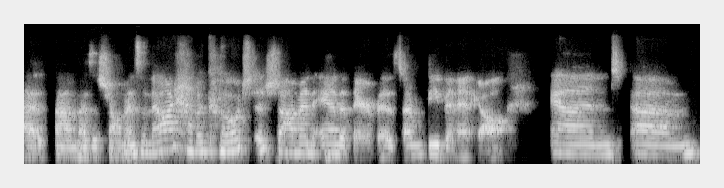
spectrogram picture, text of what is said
as a shaman. So now I have a coach, a shaman, and a therapist. I'm deep in it, y'all. And um,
